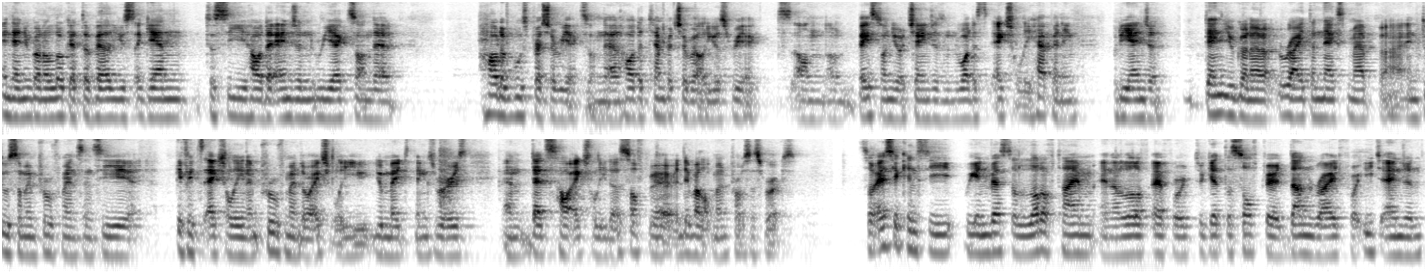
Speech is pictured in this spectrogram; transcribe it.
and then you're going to look at the values again to see how the engine reacts on that, how the boost pressure reacts on that, how the temperature values reacts on, on based on your changes and what is actually happening to the engine. Then you're going to write the next map uh, and do some improvements and see if it's actually an improvement or actually you, you made things worse. And that's how actually the software development process works. So as you can see, we invest a lot of time and a lot of effort to get the software done right for each engine,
